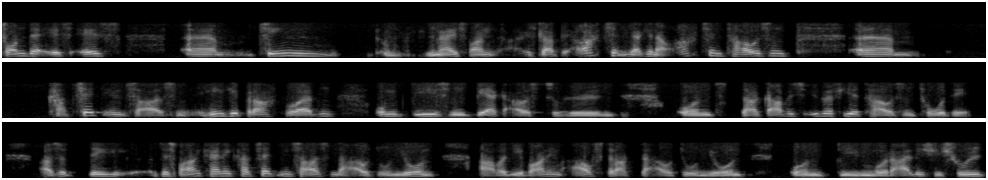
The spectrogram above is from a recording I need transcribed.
von der SS ähm, zehn, nein, es waren, ich glaube 18, ja genau, 18.000 ähm, KZ-Insassen hingebracht worden, um diesen Berg auszuhöhlen. Und da gab es über 4000 Tote. Also die, das waren keine KZ-Insassen der Auto-Union, aber die waren im Auftrag der Auto-Union und die moralische Schuld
